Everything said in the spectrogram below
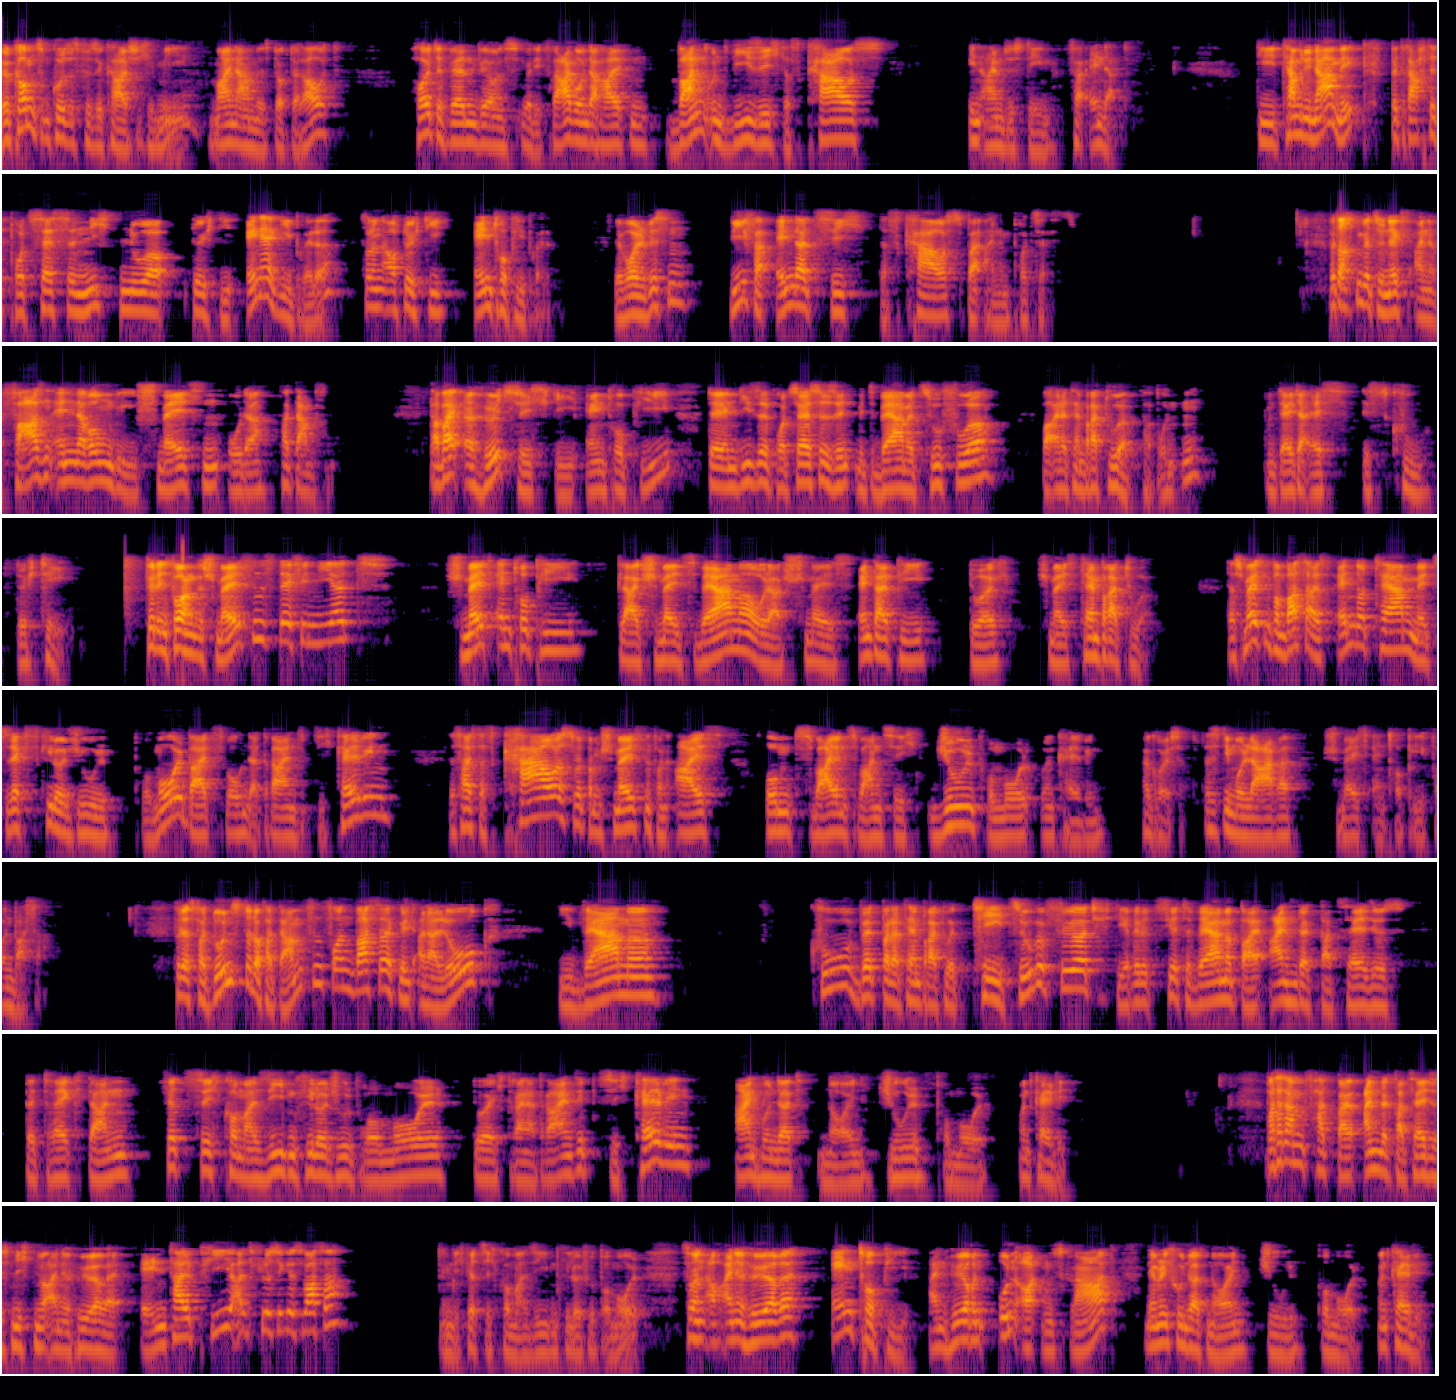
Willkommen zum Kurs Physikalische Chemie. Mein Name ist Dr. Laut. Heute werden wir uns über die Frage unterhalten, wann und wie sich das Chaos in einem System verändert. Die Thermodynamik betrachtet Prozesse nicht nur durch die Energiebrille, sondern auch durch die Entropiebrille. Wir wollen wissen, wie verändert sich das Chaos bei einem Prozess. Betrachten wir zunächst eine Phasenänderung wie Schmelzen oder Verdampfen. Dabei erhöht sich die Entropie, denn diese Prozesse sind mit Wärmezufuhr bei einer Temperatur verbunden und ΔS ist Q durch T. Für den Vorgang des Schmelzens definiert Schmelzentropie gleich Schmelzwärme oder Schmelzenthalpie durch Schmelztemperatur. Das Schmelzen von Wasser ist endotherm mit 6 kJ pro Mol bei 273 Kelvin. Das heißt, das Chaos wird beim Schmelzen von Eis um 22 Joule pro Mol und Kelvin vergrößert. Das ist die molare Schmelzentropie von Wasser. Für das Verdunsten oder Verdampfen von Wasser gilt analog die Wärme Q wird bei der Temperatur T zugeführt. Die reduzierte Wärme bei 100 Grad Celsius beträgt dann 40,7 kJ pro Mol durch 373 Kelvin, 109 Joule pro Mol und Kelvin. Wasserdampf hat bei 100 Grad Celsius nicht nur eine höhere Enthalpie als flüssiges Wasser, nämlich 40,7 kJ pro Mol, sondern auch eine höhere Entropie, einen höheren Unordnungsgrad, nämlich 109 Joule pro Mol und Kelvin.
